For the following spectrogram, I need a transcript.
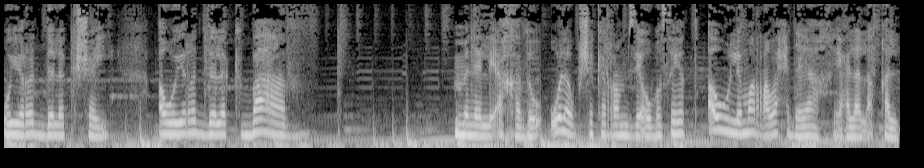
ويرد لك شيء أو يرد لك بعض من اللي أخذه ولو بشكل رمزي أو بسيط أو لمرة واحدة يا أخي على الأقل.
